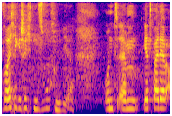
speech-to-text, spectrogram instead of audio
solche Geschichten suchen wir. Und ähm, jetzt bei der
